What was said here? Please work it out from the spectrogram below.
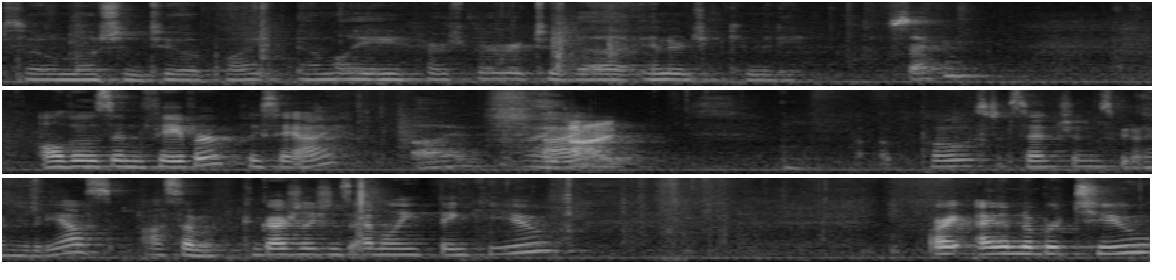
So motion to appoint Emily Hirschberger to the Energy Committee. Second? All those in favor, please say aye. Aye. Aye. Opposed, abstentions, we don't have anybody else. Awesome. Congratulations, Emily. Thank you. All right, item number two,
